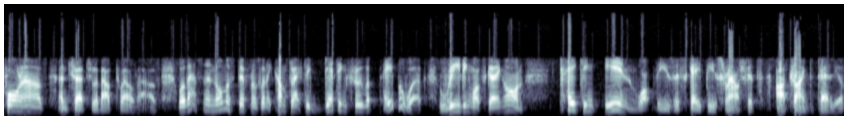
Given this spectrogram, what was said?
four hours and Churchill about 12 hours. Well, that's an enormous difference when it comes to actually getting through the paperwork, reading what's going on. Taking in what these escapees from Auschwitz are trying to tell you.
